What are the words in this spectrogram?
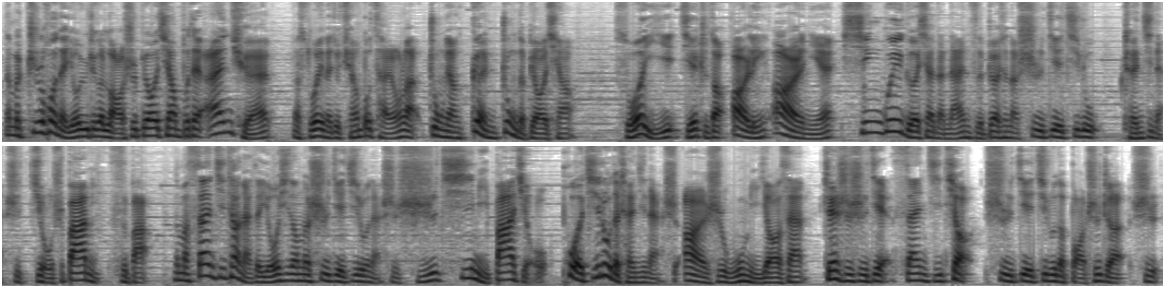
那么之后呢，由于这个老式标枪不太安全，那所以呢就全部采用了重量更重的标枪。所以截止到二零二二年，新规格下的男子标枪的世界纪录成绩呢是九十八米四八。那么三级跳呢，在游戏中的世界纪录呢是十七米八九，破纪录的成绩呢是二十五米幺三。真实世界三级跳世界纪录的保持者是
